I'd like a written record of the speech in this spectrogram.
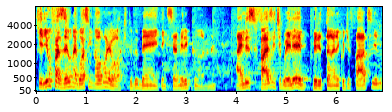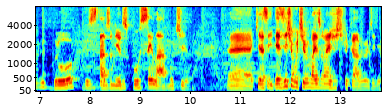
queriam fazer um negócio em Nova York, tudo bem, tem que ser americano, né? Aí eles fazem, tipo, ele é britânico de fato e ele migrou dos Estados Unidos por, sei lá, motivo. É, que assim, existe um motivo, mas não é justificável, eu diria.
